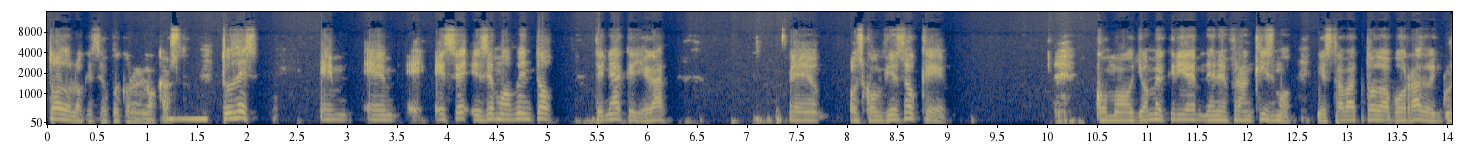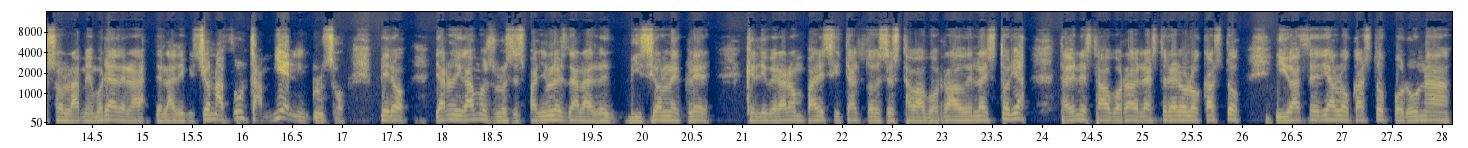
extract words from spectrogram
Todo lo que se fue con el holocausto. Entonces, en, en ese, ese momento tenía que llegar. Eh, os confieso que como yo me crié en el franquismo y estaba todo borrado, incluso la memoria de la, de la División Azul también incluso, pero ya no digamos los españoles de la División Leclerc que liberaron París y tal, todo eso estaba borrado de la historia, también estaba borrado de la historia del holocausto y yo accedí al holocausto por una,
